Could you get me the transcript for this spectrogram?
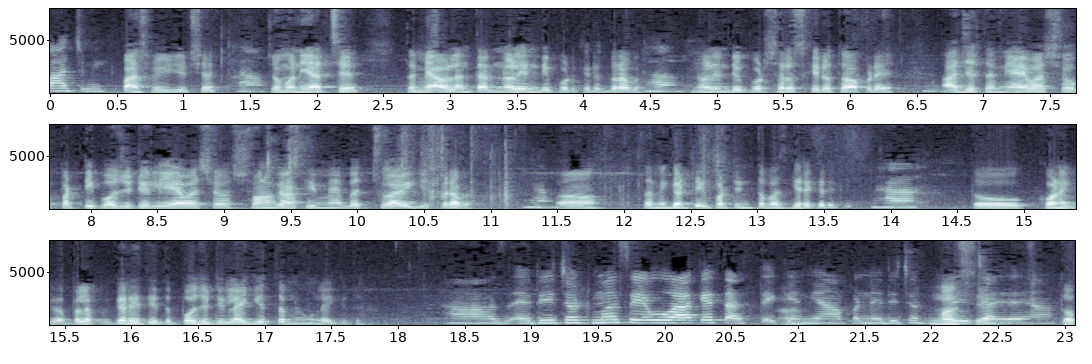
પાંચમી. પાંચમી વિઝિટ છે? જો મને યાદ છે તમે આવેલા ને ત્યારે નળીન રિપોર્ટ કર્યો બરાબર? નળિન નળીન રિપોર્ટ સરસ કર્યો તો આપણે. આજે તમે આવ્યા છો પટ્ટી પોઝિટિવ લઈ આવ્યા છો. સોનોગ્રાફી મેં બચ્ચું આવી ગયું બરાબર? હા તમે ગટ્ટી પટ્ટીની તપાસ ઘેરે કરી હતી? હા. તો કોણે પેલા કરી હતી? તો પોઝિટિવ લાગ્યું તમને? શું લાગ્યું હતું? હા રિઝલ્ટ મળશે એવું આ કહેતા જ તે કે ત્યાં આપણને રિઝલ્ટ મળી જાય તો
